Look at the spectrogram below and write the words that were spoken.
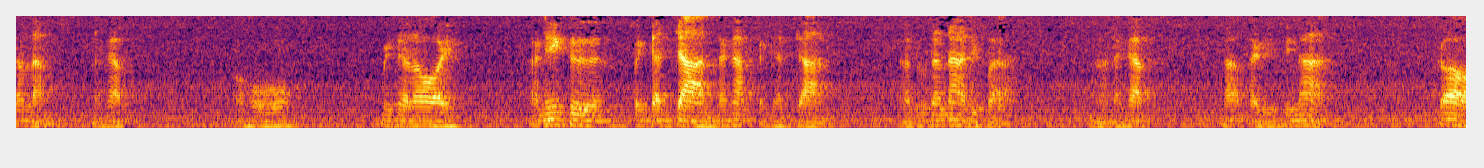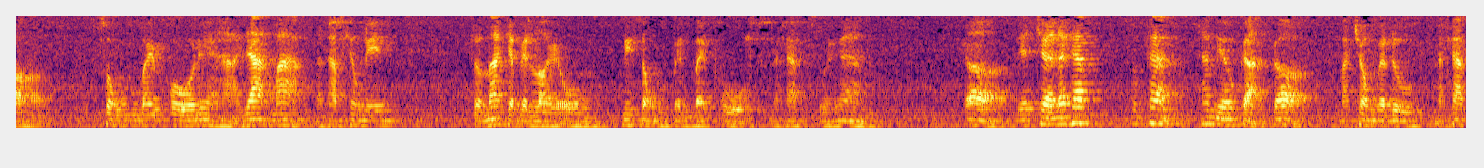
ด้านหลังนะครับ โอ้โหมีแต่รอย อันนี้คือเป็นการจานนะครับ เป็นการจานดูด้านหน้าดีกว่านะครับ พระไพรีพินาศก็ทรงใบโพนี่หายากมากนะครับช่วงนี้ส่วนมากจะเป็นรอยองค์นี่ทรงเป็นใบโพนะครับ สวยงาม ก็เรียนเชิญนะครับ ทุกท่านถ้ามีโอกาสก็มาชมกันดูนะครับ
